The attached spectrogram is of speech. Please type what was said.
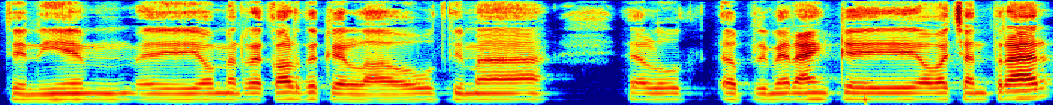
teníem, eh, jo me'n recordo que l'última, el, el primer any que jo vaig entrar,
